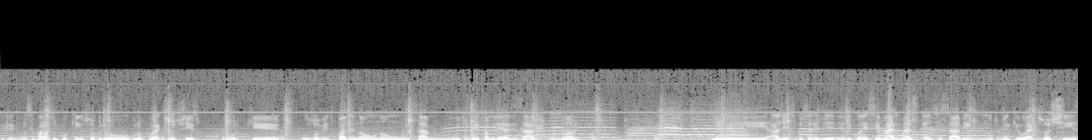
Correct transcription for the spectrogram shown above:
eu queria que você falasse um pouquinho sobre o, o grupo ExoX, porque os ouvintes podem não, não estar muito bem familiarizados com o nome. E a gente gostaria de, de conhecer mais, mas a gente sabe muito bem que o ExoX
